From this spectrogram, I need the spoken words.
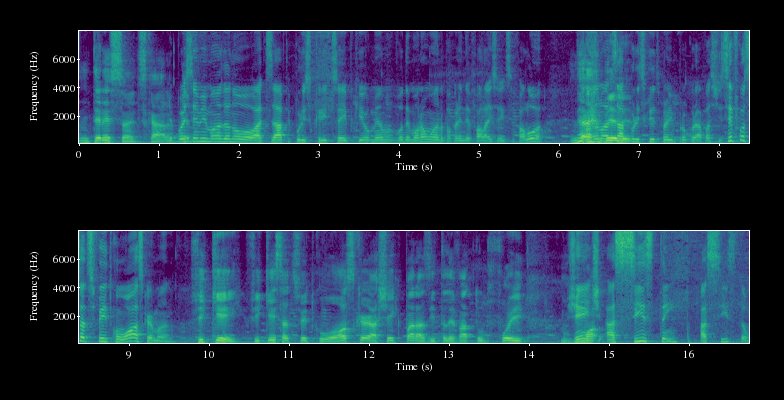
interessantes, cara. Depois é... você me manda no WhatsApp por escrito isso aí, porque eu mesmo vou demorar um ano para aprender a falar isso aí que você falou. Manda no WhatsApp por escrito para mim procurar pra assistir. Você ficou satisfeito com o Oscar, mano? Fiquei. Fiquei satisfeito com o Oscar. Achei que Parasita levar tudo foi. Gente, assistem, assistam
